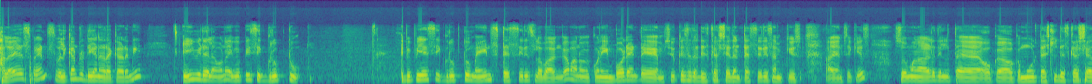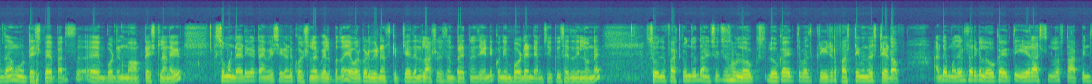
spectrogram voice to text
Hello yes friends welcome to DNR academy ఈ వీడియోలో మనం APPSC group two APPSC group two mains test సిరీస్లో భాగంగా మనం కొన్ని ఇంపార్టెంట్ ఎంసీక్యూస్ అయితే డిస్కస్ చేద్దాం test series MCQs MCQs so మనం ఆల్రెడీ దీనిలో ఒక ఒక మూడు టెస్ట్లు డిస్కస్ చేద్దాం మూడు టెస్ట్ పేపర్స్ ఇంపార్టెంట్ మాక్ టెస్ట్లు అనేవి. సో మనం డైరెక్ట్గా టైం వేస్ట్ చేయకుండా క్వశ్చన్లోకి వెళ్ళిపోదాం. ఎవరు కూడా వీడియోని స్కిప్ చేయదని లాస్ట్ చూసిన ప్రయత్నం చేయండి. కొన్ని ఇంపార్టెంట్ ఎంసీక్యూస్ అయితే దీనిలో ఉన్నాయి. సో ఇది ఫస్ట్ కొంచెం చూద్దాం. Institution of Lok Lokayukta was created first time in the state of అంటే మొదటిసారిగా లోకాయుక్త ఏ రాష్ట్రంలో స్థాపించ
